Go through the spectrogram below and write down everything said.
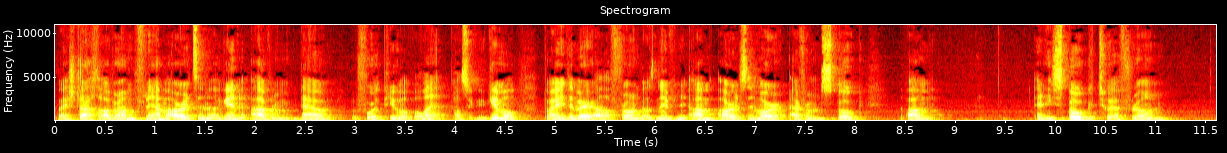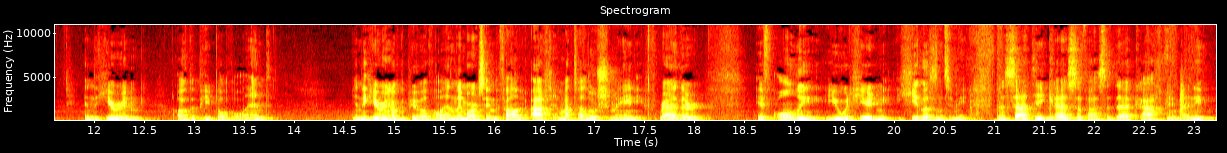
Vayishtacha Avram b'fnei Ha'aretz, and again Avram bowed before the people of the land. Pasuk Gimel Vayidaber Al Ephron Baznei Am Aretz Lemor. Ephron spoke, um, and he spoke to Ephron in the hearing of the people of the land. In the hearing of the people of the land, Lemor saying the following: Ach matalush Rather, if only you would hear me, he, listen to me. Nasati kasaf hasadeh kach.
